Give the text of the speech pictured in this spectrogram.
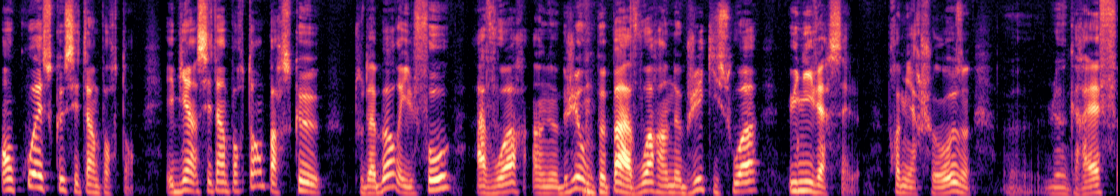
En quoi est-ce que c'est important? Eh bien, c'est important parce que, tout d'abord, il faut avoir un objet. On ne peut pas avoir un objet qui soit universel. Première chose, euh, le greffe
